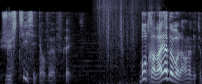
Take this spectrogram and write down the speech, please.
Justice est enfin faite. Bon travail. Ah ben voilà, on avait tout.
